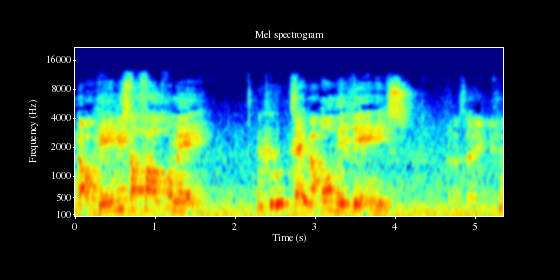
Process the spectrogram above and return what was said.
Nou, chemisch, dat valt wel mee. Zeg maar onhygiënisch. Dat zeg ik niet.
